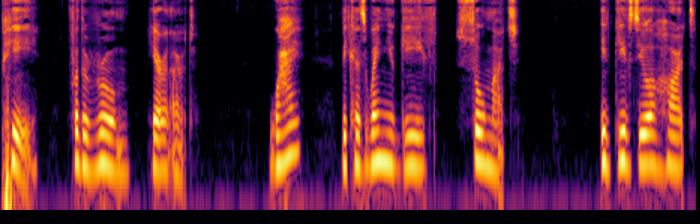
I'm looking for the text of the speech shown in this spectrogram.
pay for the room here on earth. Why? Because when you give so much, it gives you a heart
